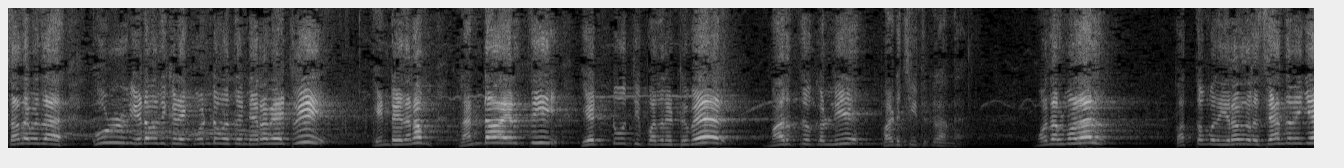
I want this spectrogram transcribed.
சதவீத உள் இடஒதுக்கீடை கொண்டு வந்து நிறைவேற்றி இன்றைய தினம் ரெண்டாயிரத்தி எட்நூத்தி பதினெட்டு பேர் மருத்துவக் கல்வியை படிச்சுட்டு இருக்கிறாங்க முதல் முதல் பத்தொன்பது இருபதுல சேர்ந்தவங்க.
